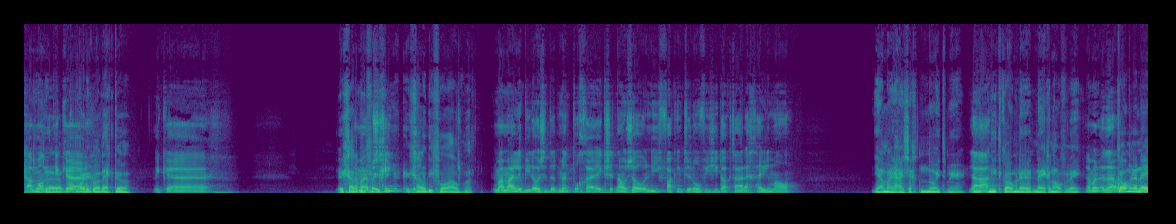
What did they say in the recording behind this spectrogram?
ja man, Dan, eh, ik... eh, word ik wel een ecto. ik eh, Ik ga, Ja, maar misschien- ik, ik ga het niet volhouden, man. maar mijn libido is op dit moment toch... eh, ik zit nou zo in die fucking tunnelvisie dat ik daar echt helemaal... Ja, maar hij zegt nooit meer. Ja. Niet, niet komende 9,5 week. Ja, maar, daar, Komende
